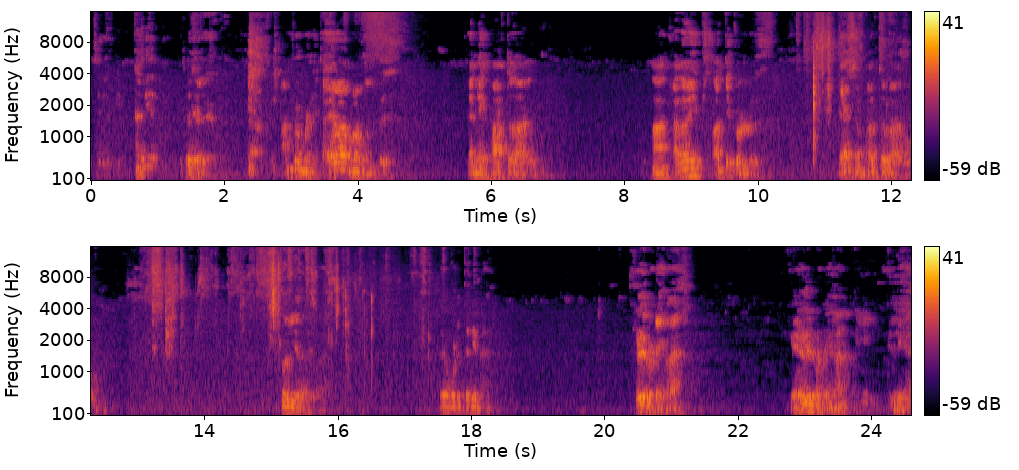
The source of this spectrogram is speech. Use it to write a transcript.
சரி தயாராபுரம் வந்து என்னை பார்த்ததாகவும் நான் கதவை பார்த்துக்கொண்டு பேச மறுத்ததாகவும் சொல்லி இது உங்களுக்கு தெரியுமா? கேள்விப்பட்டீங்களா? கேள்விப்பட்டீங்களா? இல்லையா?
